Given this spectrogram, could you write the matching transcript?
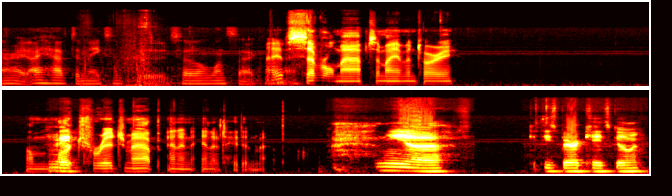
All right, I have to make some food. So one sec. I have Okay. several maps in my inventory. A March Ridge map and an annotated map. Let me uh get these barricades going.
